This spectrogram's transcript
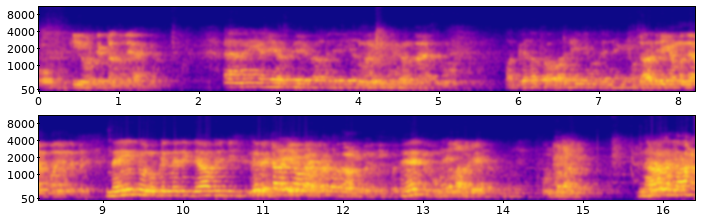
ਉਹ ਕੀ ਉਹ ਢਿੱਡਾਂ ਤੋਂ ਲਿਆ ਹੈਗਾ ਐਵੇਂ ਹੀ ਅਜੇ ਅੱਗੇ ਬਾਅਦ ਜਿਹੜੀ ਤੂੰ ਐਵੇਂ ਕੀ ਕਰਦਾ ਹੈ ਸਮਾਨ? ਅੱਗੇ ਦਾ ਭਰਾ ਨਹੀਂ ਨਹੀਂ ਆਉਂਦੇ ਚਲ ਠੀਕ ਹੈ ਮੰਨਿਆ ਆਪਾਂ ਜਾਂਦੇ ਪਏ ਨਹੀਂ ਤੁਹਾਨੂੰ ਕਿੰਨੇ ਦੀ ਕਿਹਾ ਬਈ ਜੀ? ਮੇਰੇ ਚੱਲ ਠੀਕ ਹੈ ਪ੍ਰਧਾਨ ਕੋਈ ਨਹੀਂ ਕੋਈ ਹੈਂ? ਹੁਣ ਤਾਂ ਲੱਗ ਗਿਆ ਹੁਣ ਤਾਂ ਲੱਗ ਗਿਆ ਨਾ ਲਾਹਣਾ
